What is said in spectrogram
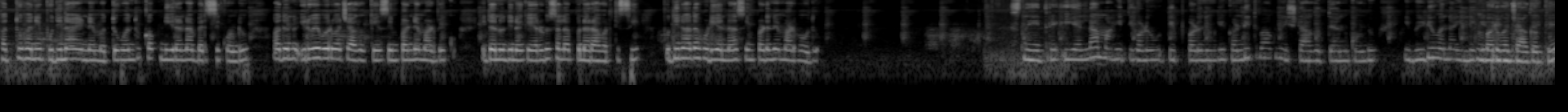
ಹತ್ತು ಹನಿ ಪುದೀನ ಎಣ್ಣೆ ಮತ್ತು ಒಂದು ಕಪ್ ನೀರನ್ನು ಬೆರೆಸಿಕೊಂಡು ಅದನ್ನು ಇರುವೆ ಬರುವ ಜಾಗಕ್ಕೆ ಸಿಂಪಡಣೆ ಮಾಡಬೇಕು. ಇದನ್ನು ದಿನಕ್ಕೆ ಎರಡು ಸಲ ಪುನರಾವರ್ತಿಸಿ ಪುದೀನಾದ ಹುಡಿಯನ್ನು ಸಿಂಪಡಣೆ ಮಾಡಬಹುದು. ಸ್ನೇಹಿತರೆ ಈ ಎಲ್ಲ ಮಾಹಿತಿಗಳು ಟಿಪ್ಗಳು ನಿಮಗೆ ಖಂಡಿತವಾಗ್ಲೂ ಇಷ್ಟ ಆಗುತ್ತೆ ಅಂದ್ಕೊಂಡು ಈ ವಿಡಿಯೋವನ್ನು ಇಲ್ಲಿಗೆ ಬರುವ ಜಾಗಕ್ಕೆ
